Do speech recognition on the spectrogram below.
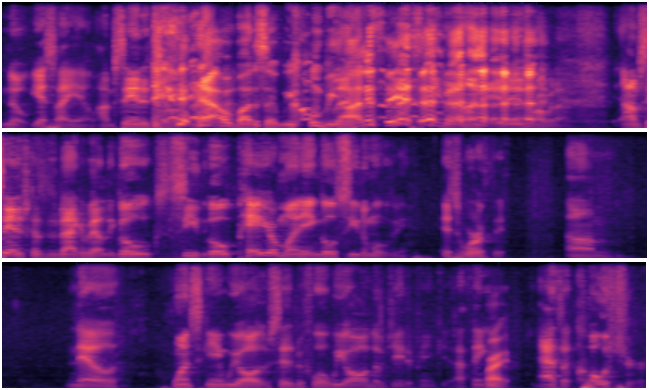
No, yes I am. I'm saying it's I was about to say we're gonna be let's, honest. let's keep it 100. It is Ramadan. I'm saying this because it's Machiavelli. Go see, go pay your money and go see the movie. It's worth it. Um, now, once again, we all said before. We all love Jada Pinkett. I think Right. as a culture,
